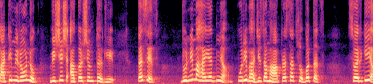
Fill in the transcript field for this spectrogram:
काठी मिरवणूक विशेष आकर्षण ठरली. तसेच धुनी महायज्ञ पुरी भाजीचा महाप्रसाद सोबतच स्वर्गीय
